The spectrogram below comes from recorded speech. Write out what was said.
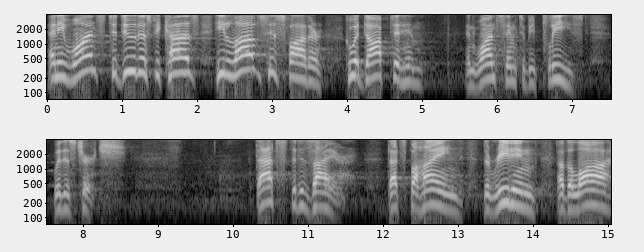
And He wants to do this because He loves His Father who adopted Him and wants Him to be pleased with His church. That's the desire. That's behind the reading of the law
